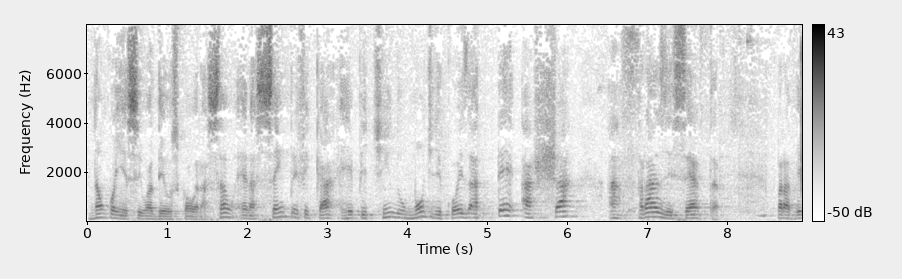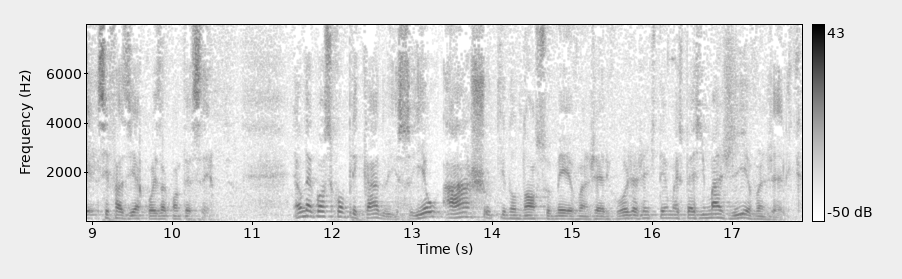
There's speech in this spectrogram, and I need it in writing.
não conheciam a Deus com a oração era sempre ficar repetindo um monte de coisa até achar a frase certa para ver se fazia a coisa acontecer. É um negócio complicado isso. E eu acho que no nosso meio evangélico hoje a gente tem uma espécie de magia evangélica,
